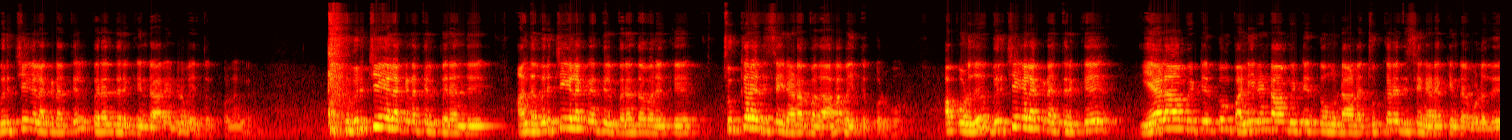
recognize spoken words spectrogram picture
விருச்சிக லக்னத்தில் பிறந்திருக்கின்றார் என்று வைத்துக் கொள்ளுங்கள். விருச்சிக லக்னத்தில் பிறந்து அந்த விருச்சிக லக்னத்தில் பிறந்தவருக்கு சுக்கிர திசை நடப்பதாக வைத்துக் கொள்வோம். அப்பொழுது விருச்சிக லக்னத்திற்கு ஏழாம் வீட்டிற்கும் பன்னிரெண்டாம் வீட்டிற்கும் உண்டான சுக்கர திசை நடக்கின்ற பொழுது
